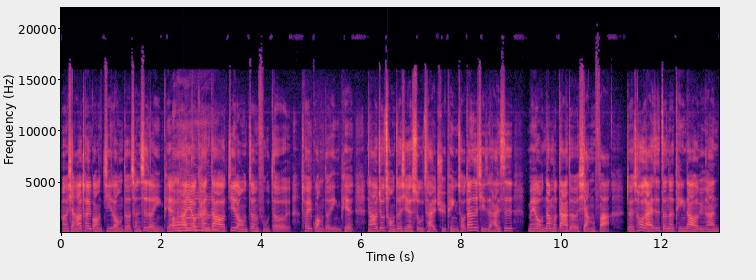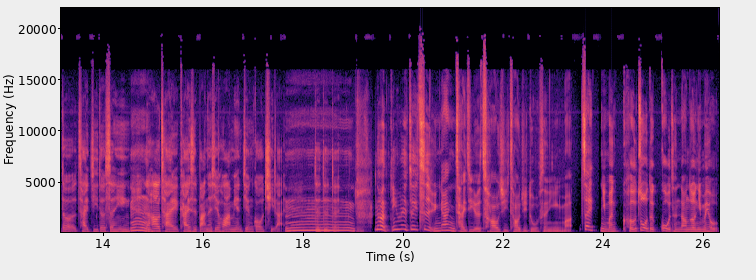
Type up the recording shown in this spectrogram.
呃想要推广基隆的城市的影片，然后也有看到基隆政府的推广的影片，然后就从这些素材去拼凑，但是其实还是没有那么大的想法。对，后来是真的听到云安的采集的声音，嗯然后才开始把那些画面建构起来。嗯，对对对。那因为这次云安你采集了超级超级多声音嘛，在你们合作的过程当中，你们有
